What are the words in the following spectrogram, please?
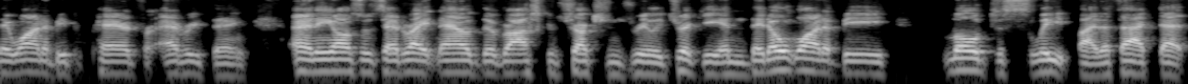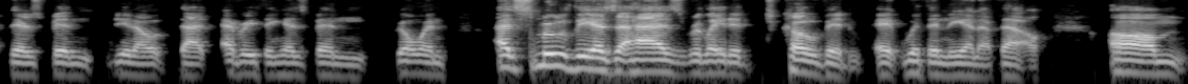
they want to be prepared for everything. And he also said right now the roster construction is really tricky, and they don't want to be lulled to sleep by the fact that there's been you know that everything has been going as smoothly as it has related to COVID eh, within the NFL. Um,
